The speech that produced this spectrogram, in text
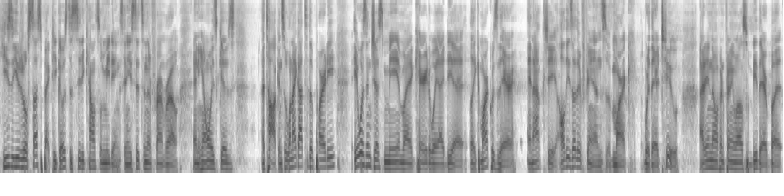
he's a usual suspect. He goes to city council meetings and he sits in the front row and he always gives a talk. And so when I got to the party, it wasn't just me and my carried away idea. Like Mark was there, and actually all these other fans of Mark were there too. I didn't know if anyone else would be there, but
